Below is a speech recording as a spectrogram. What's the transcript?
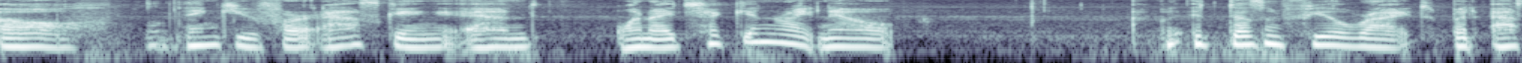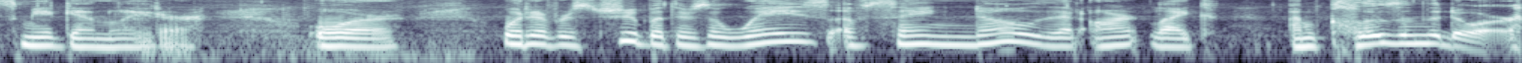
oh, thank you for asking. And when I check in right now, it doesn't feel right, but ask me again later. Or whatever is true. But there's a ways of saying no that aren't like, I'm closing the door.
